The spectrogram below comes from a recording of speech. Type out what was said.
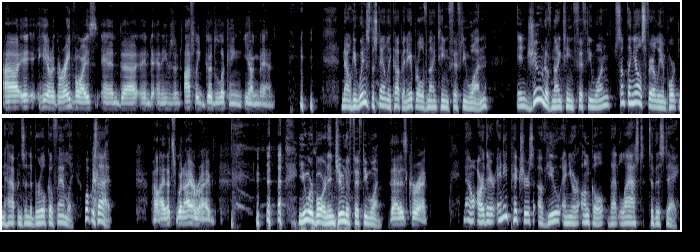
Uh, it, he had a great voice, and uh, and and he was an awfully good-looking young man. now he wins the Stanley Cup in April of 1951. In June of 1951, something else fairly important happens in the Barilko family. What was that? well, I, that's when I arrived. you were born in June of 51. That is correct. Now, are there any pictures of you and your uncle that last to this day?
